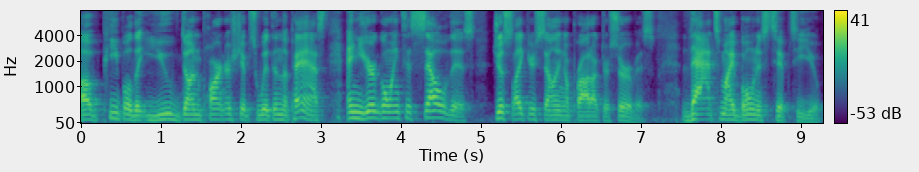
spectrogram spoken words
of people that you've done partnerships with in the past, and you're going to sell this just like you're selling a product or service. That's my bonus tip to you.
